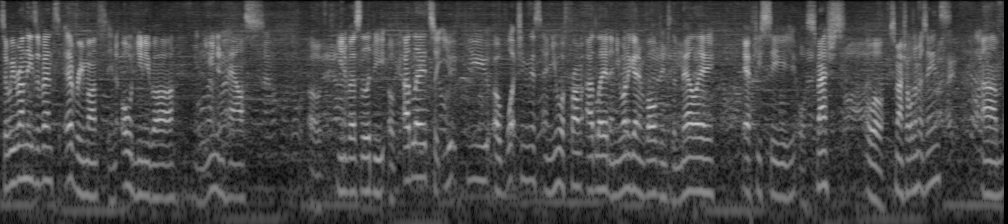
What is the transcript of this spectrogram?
so we run these events every month in Old Unibar in Union House of University of Adelaide. So you, if you are watching this and you are from Adelaide and you want to get involved into the Melee, FGC, or Smash or Smash Ultimate scenes, um,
